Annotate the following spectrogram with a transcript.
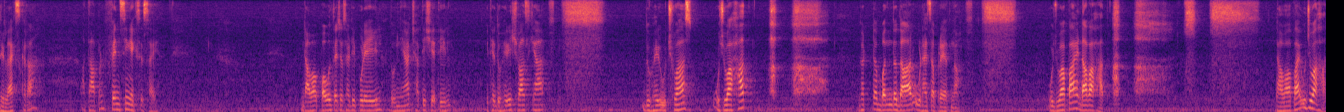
रिलॅक्स करा. आता आपण फेन्सिंग एक्सरसाइज डावा पाऊल त्याच्यासाठी पुढे येईल. दोन्ही हात छातीशी येतील. इथे दुहेरी श्वास घ्या. दुहेरी उच्छ्वास. उजवा हात. घट्ट बंद दार प्रयत्न. उजवा पाय डावा हात. डावा पाय उजवा हात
